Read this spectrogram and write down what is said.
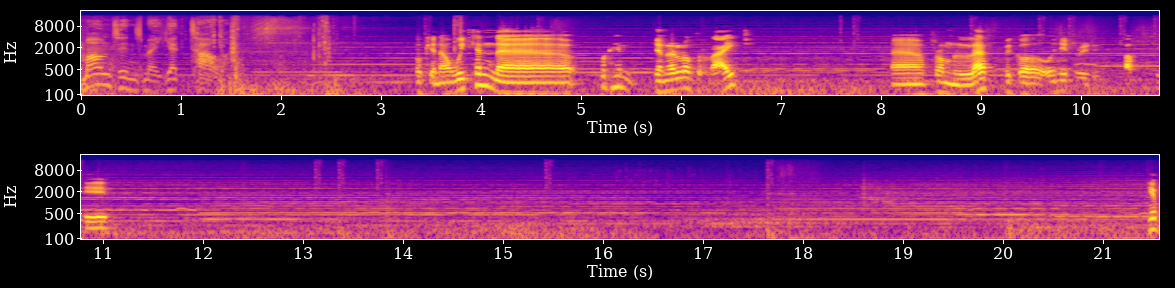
mountains may yet tower. Okay, now we can uh, put him general of the right uh, from left because we need to read it up here. Yep.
